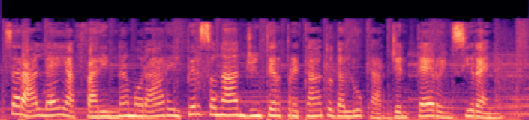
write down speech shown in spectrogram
Sarà lei a far innamorare il personaggio interpretato da Luca Argentero in Sirene?.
